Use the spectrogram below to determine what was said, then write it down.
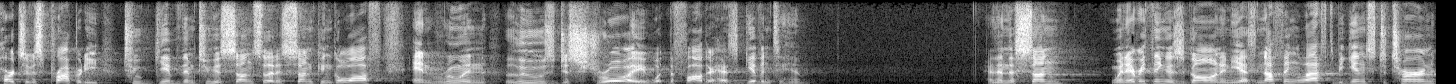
parts of his property to give them to his son so that his son can go off and ruin, lose, destroy what the father has given to him. And then the son, when everything is gone and he has nothing left, begins to turn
